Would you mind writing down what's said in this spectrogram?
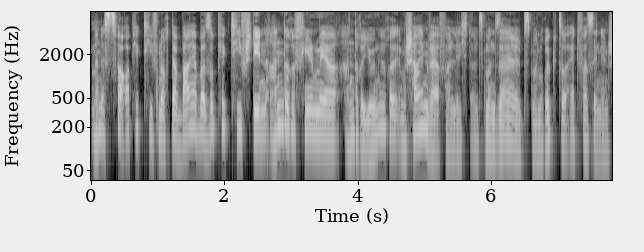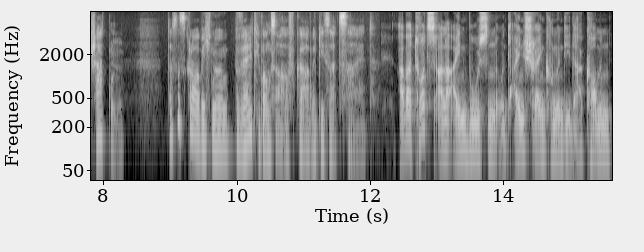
Man ist zwar objektiv noch dabei, aber subjektiv stehen andere vielmehr, andere Jüngere im Scheinwerferlicht als man selbst. Man rückt so etwas in den Schatten. Das ist, glaube ich, eine Bewältigungsaufgabe dieser Zeit. Aber trotz aller Einbußen und Einschränkungen, die da kommen,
